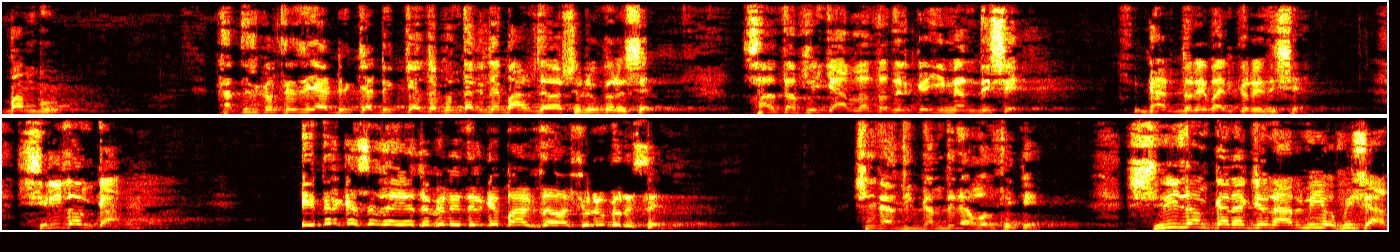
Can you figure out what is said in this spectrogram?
বাম্বু। খাতিল করতে যে ঢুকিয়া ঢুকিয়া যখন তাকে বাঁশ দেওয়া শুরু করেছে সাউথ আফ্রিকা আল্লাহ তাদেরকে ইমান দিছে, ঘাট ধরে বাইর করে দিছে। শ্রীলঙ্কা, এদের কাছে যাইয়া যখন এদেরকে বাঁশ দেওয়া শুরু করেছে সে রাজীব গান্ধীর আমল থেকে। শ্রীলঙ্কার একজন আর্মি অফিসার,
